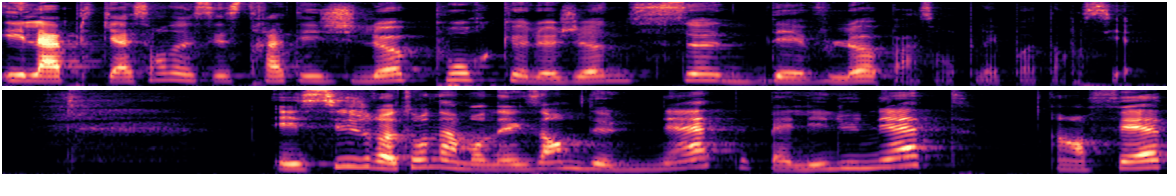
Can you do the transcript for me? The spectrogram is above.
et l'application de ces stratégies-là pour que le jeune se développe à son plein potentiel. Et si je retourne à mon exemple de lunettes, ben les lunettes, en fait,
